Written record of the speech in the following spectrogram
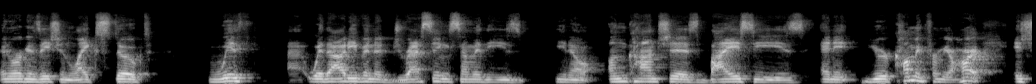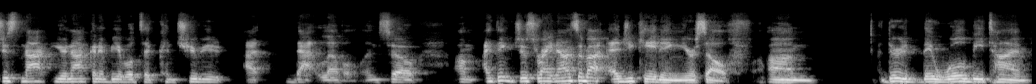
an organization like stoked with without even addressing some of these you know unconscious biases and it you're coming from your heart it's just not you're not going to be able to contribute at that level. And so um, I think just right now it's about educating yourself. Um, there, there will be time.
